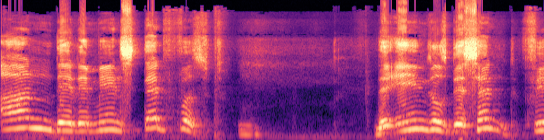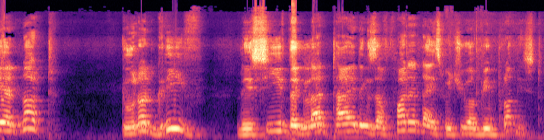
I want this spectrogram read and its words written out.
and they remain steadfast, the angels descend, fear not, do not grieve, receive the glad tidings of paradise which you have been promised.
